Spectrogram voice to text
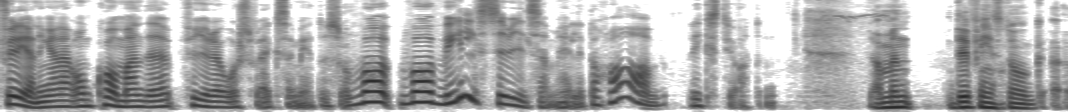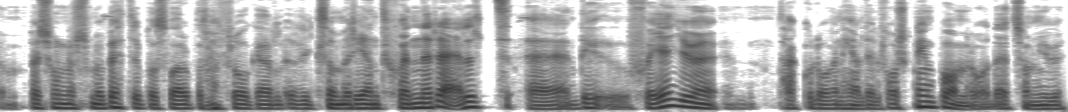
föreningarna om kommande fyra års verksamhet. Och så. Vad, vad vill civilsamhället ha av Riksteatern? Ja, men det finns nog eh, personer som är bättre på att svara på den frågan liksom rent generellt. Eh, Det sker ju tack och lov en hel del forskning på området som ju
